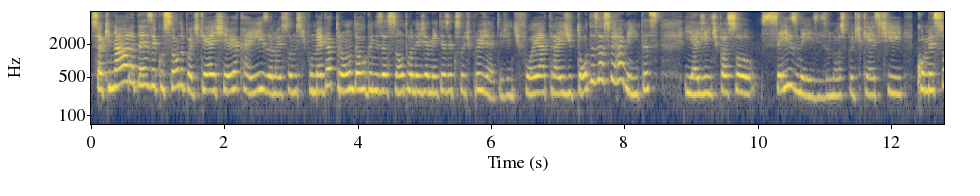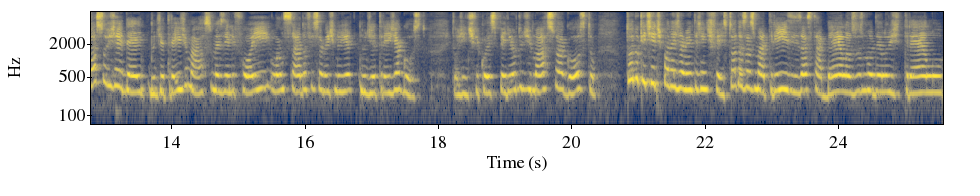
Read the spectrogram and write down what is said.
Só que na hora da execução do podcast, eu e a Caísa, nós somos tipo o Megatron da organização, planejamento e execução de projeto. A gente foi atrás de todas as ferramentas e a gente passou seis meses. O nosso podcast começou a surgir a ideia no dia 3 de março, mas ele foi lançado oficialmente no dia, no dia 3 de agosto. Então a gente ficou esse período de março a agosto tudo que tinha de planejamento a gente fez. Todas as matrizes, as tabelas, os modelos de Trello,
